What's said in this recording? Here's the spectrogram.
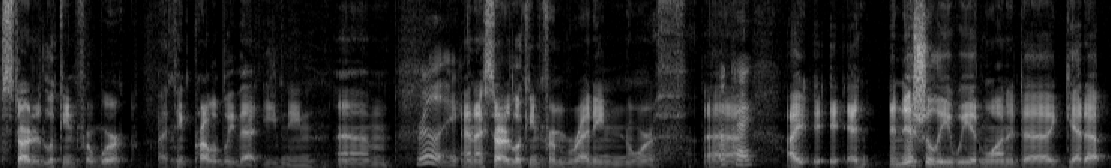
started looking for work. I think probably that evening, um, Really? and I started looking from Redding north. Uh, Okay. I i i initially we had wanted to get up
